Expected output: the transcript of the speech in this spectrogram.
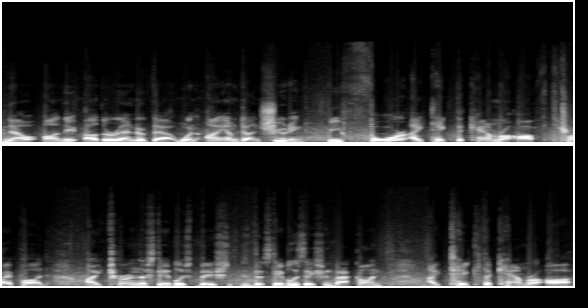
Now on the other end of that, when I am done shooting, before I take the camera off the tripod, I turn the stabilization, the stabilization back on, I take the camera off,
